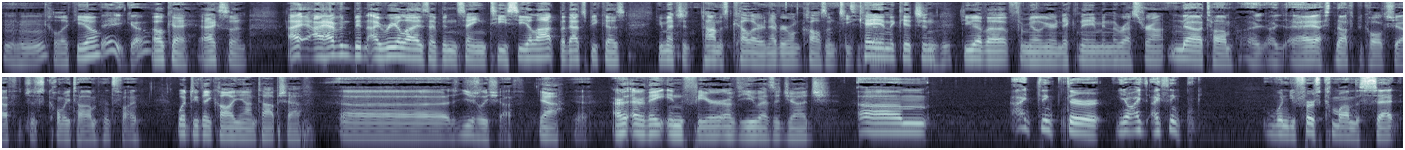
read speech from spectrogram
Mm-hmm. Calicchio? There you go. Okay, excellent. I, I haven't been, I realize I've been saying TC a lot, but that's because you mentioned Thomas Keller and everyone calls him TK, TK. in the kitchen. Mm-hmm. Do you have a familiar nickname in the restaurant? No, Tom. I, I, I asked not to be called chef. Just call me Tom. That's fine. What do they call you on Top Chef? Uh, usually chef. Yeah. Yeah. Are, are they in fear of you as a judge? Um, I think they're, you know, I, I think when you first come on the set,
